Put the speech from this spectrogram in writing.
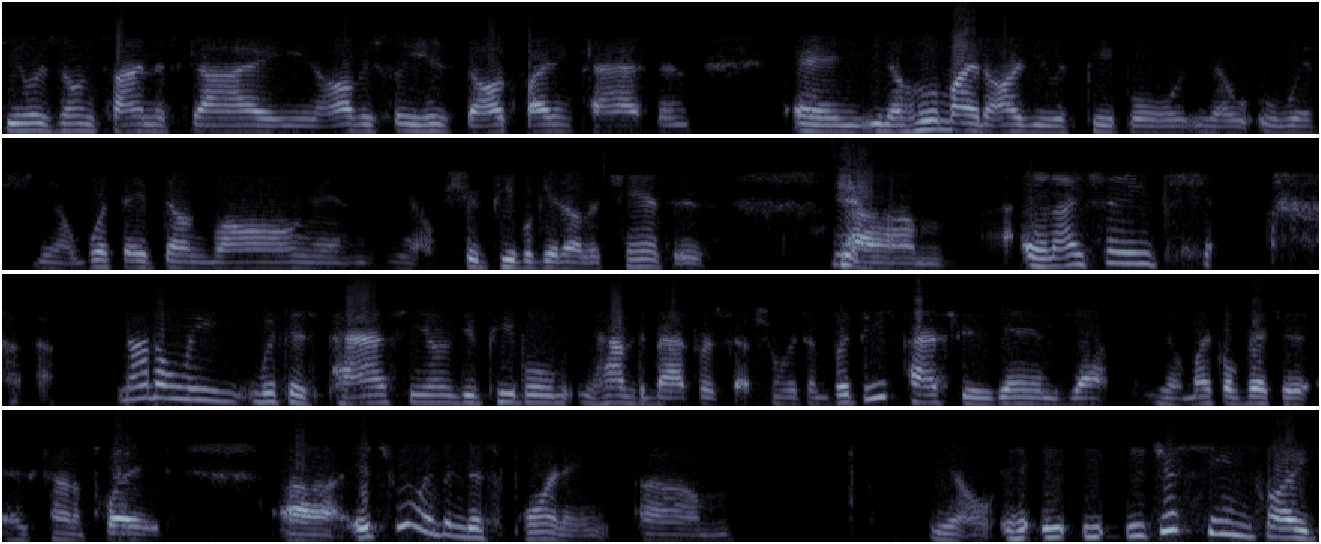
Steelers don't sign this guy. You know, obviously his dogfighting past, and and you know, who am I to argue with people, you know, with you know what they've done wrong, and you know, should people get other chances? Yeah. Um, and I think not only with his past, you know, do people have the bad perception with him, but these past few games that you know Michael Vick has kind of played, uh, it's really been disappointing. Um, you know, it, it, it just seems like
